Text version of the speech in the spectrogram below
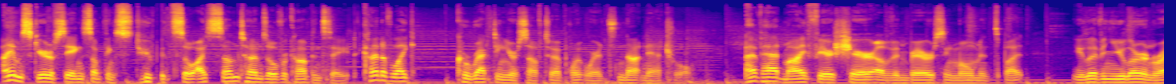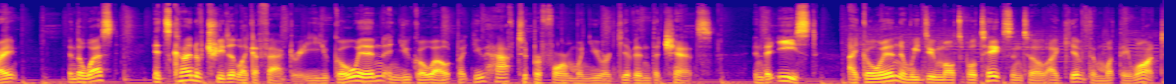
I am scared of saying something stupid, so I sometimes overcompensate, kind of like correcting yourself to a point where it's not natural. I've had my fair share of embarrassing moments, but you live and you learn, right? In the West, it's kind of treated like a factory. You go in and you go out, but you have to perform when you are given the chance. In the East, I go in and we do multiple takes until I give them what they want.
